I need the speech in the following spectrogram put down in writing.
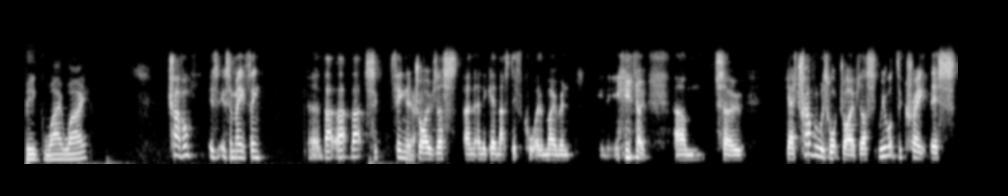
big why? Why? Travel is, is the main thing. Uh, that, that that's the thing that yeah. drives us, and, and again, that's difficult at the moment you know um, so yeah travel was what drives us. We want to create this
